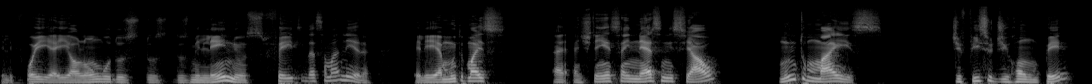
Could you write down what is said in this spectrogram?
ele foi aí ao longo dos, dos, dos milênios feito dessa maneira. Ele é muito mais... A gente tem essa inércia inicial muito mais difícil de romper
